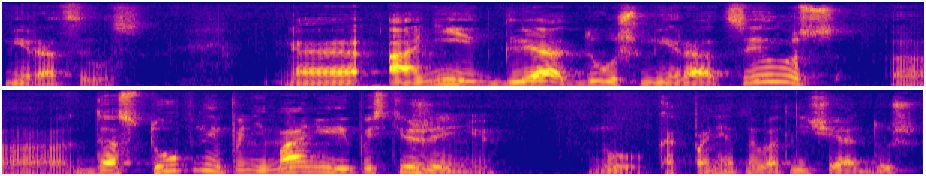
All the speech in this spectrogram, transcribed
мира Ацилус. А, они для душ мира Ацилус а, доступны пониманию и постижению. Ну, как понятно, в отличие от душ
